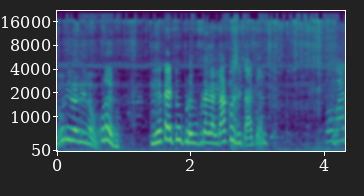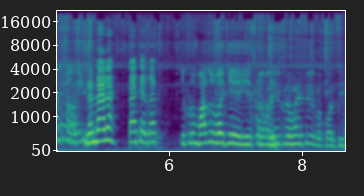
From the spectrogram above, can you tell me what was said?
दोन्हीला दिलं. कुठं आहे तू? हे काय टोपडं बिपडं घाल दाखव रे तात्याला. दादा तात्याला दाखव. तिकडून बाजूला व्हायचे इकडं व्हायचे. इकडे व्हायचं इकडे क्वालिटी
